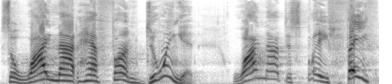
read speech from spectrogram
So why not have fun doing it? Why not display faith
